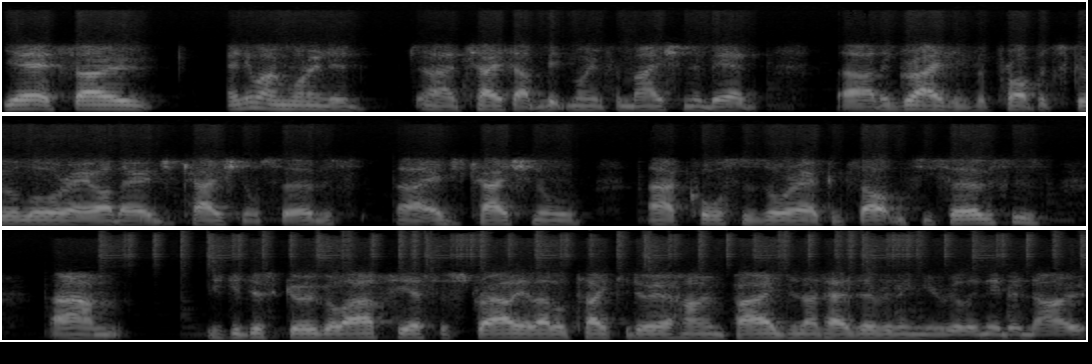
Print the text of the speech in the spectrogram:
Yeah, so anyone wanting to uh, chase up a bit more information about uh, the Grazing for Profit School or our other educational service, uh, educational uh, courses or our consultancy services, um, you could just Google RCS Australia. That'll take you to our homepage, and that has everything you really need to know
